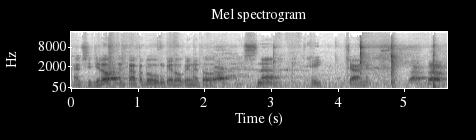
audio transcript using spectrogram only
At si Jiro, nagtatanong pero okay na to. Ayos na. 8 channels.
